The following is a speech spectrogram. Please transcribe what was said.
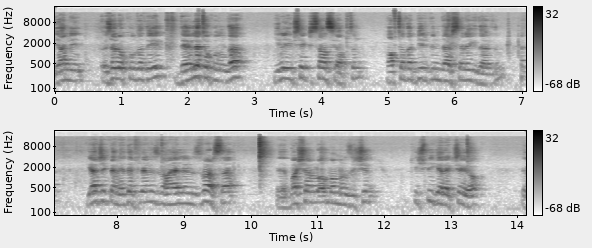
yani özel okulda değil, devlet okulunda yine yüksek lisans yaptım. Haftada bir gün derslere giderdim. Gerçekten hedefleriniz ve hayalleriniz varsa e, başarılı olmamanız için hiçbir gerekçe yok. E,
